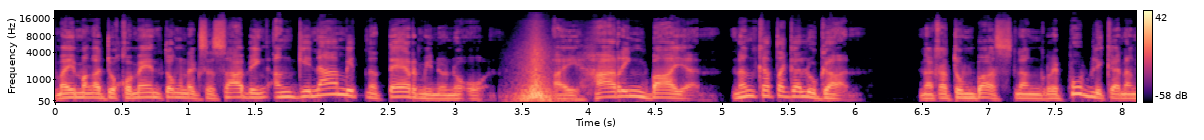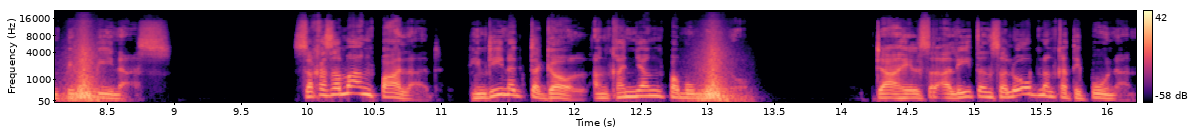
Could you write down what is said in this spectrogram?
May mga dokumentong nagsasabing ang ginamit na termino noon ay Haring Bayan ng Katagalugan na katumbas ng Republika ng Pilipinas. Sa kasamaang palad, hindi nagtagal ang kanyang pamumuno. Dahil sa alitan sa loob ng katipunan,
